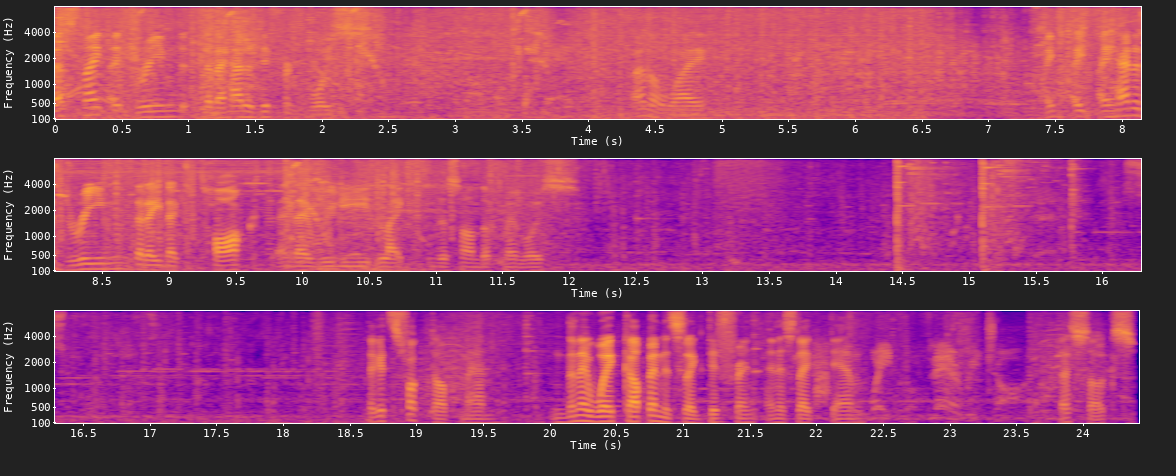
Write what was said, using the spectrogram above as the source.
last night I dreamed that I had a different voice. I don't know why. I, I, I had a dream that I like talked and I really liked the sound of my voice. Like it's fucked up, man. And then I wake up and it's like different and it's like, damn, that sucks.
